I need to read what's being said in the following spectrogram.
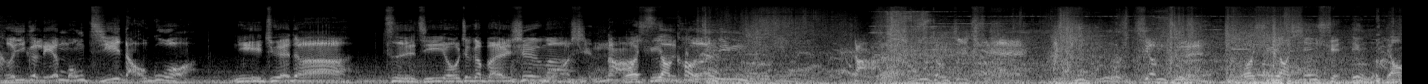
被任何一个联盟击倒过，你觉得自己有这个本事吗？我是纳我需要靠近大酋长之犬，布鲁将军。我需要先选定目标。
